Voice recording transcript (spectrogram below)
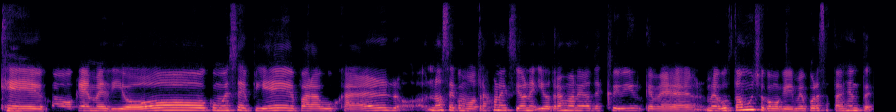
que como que me dio como ese pie para buscar, no sé, como otras conexiones y otras maneras de escribir que me, me gustó mucho como que irme por esa tangente.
